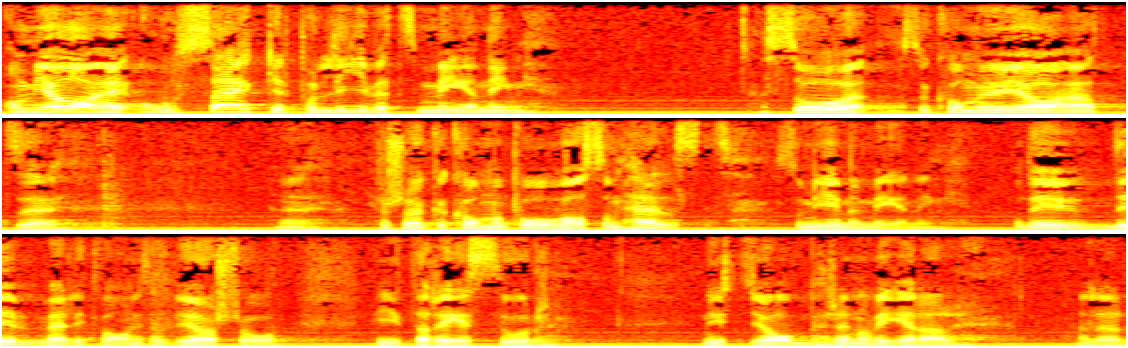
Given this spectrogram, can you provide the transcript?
om jag är osäker på livets mening så, så kommer jag att eh, eh, försöka komma på vad som helst som ger mig mening. Och det är, det är väldigt vanligt att vi gör så. Vi hittar resor, nytt jobb, renoverar eller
